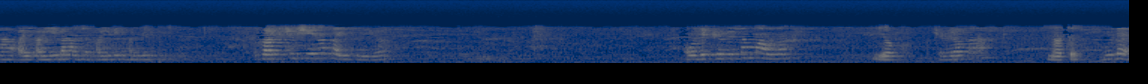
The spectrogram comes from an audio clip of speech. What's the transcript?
Ha, ay, ayıyı ben alacağım. Ayı benim, ayı benim. Bu kadar küçük şeye nasıl ayı sığıyor? Orada kömür sen mi aldın? Yok. Kömür alsana. Nerede? Burada.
